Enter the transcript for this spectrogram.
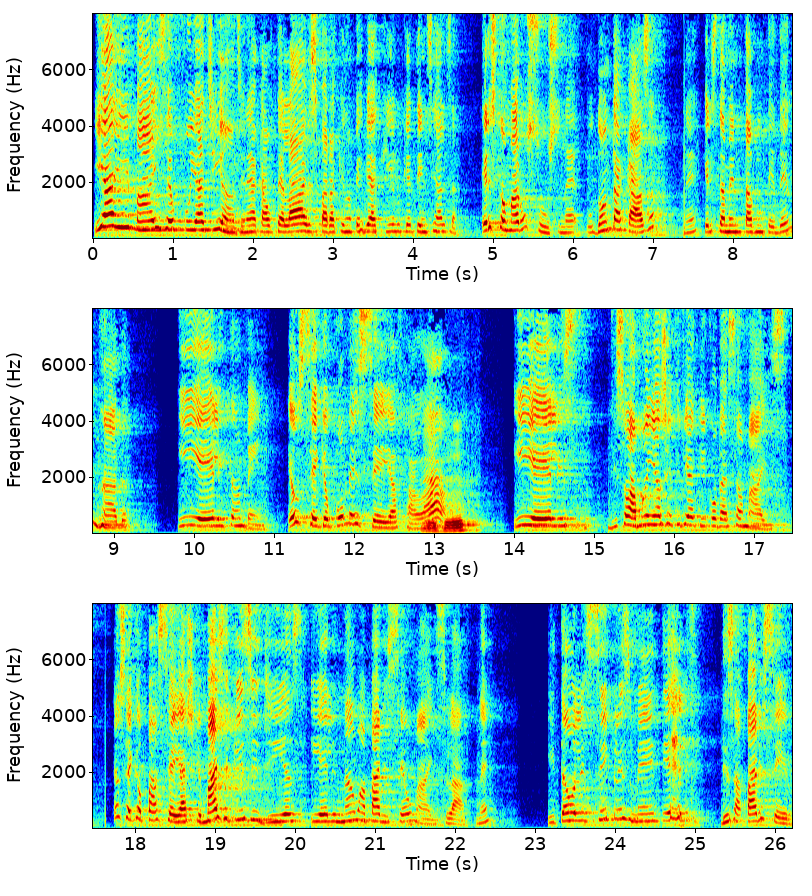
E aí, mais eu fui adiante, né? Cautelares para que não perder aquilo que tem de se realizar. Eles tomaram um susto, né? O dono da casa, né? Eles também não estavam entendendo nada. E ele também. Eu sei que eu comecei a falar uhum. e eles disseram, amanhã a gente vem aqui conversar mais. Eu sei que eu passei acho que mais de 15 dias e ele não apareceu mais lá, né? Então eles simplesmente eles desapareceram.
